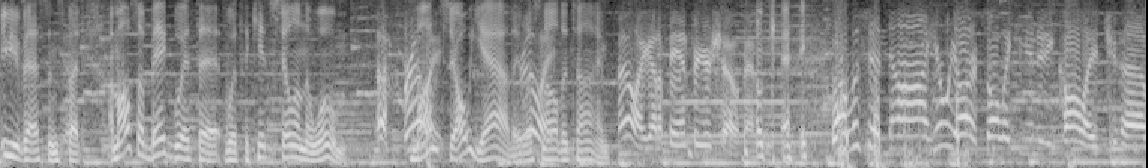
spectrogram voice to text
prepubescence, but I'm also big with the with the kids still in the womb. really? Months. Oh yeah, they listen all the time. Well, I got a fan for your show then. Okay. Well, listen, uh, here we are at Salt Lake Community College. Uh,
